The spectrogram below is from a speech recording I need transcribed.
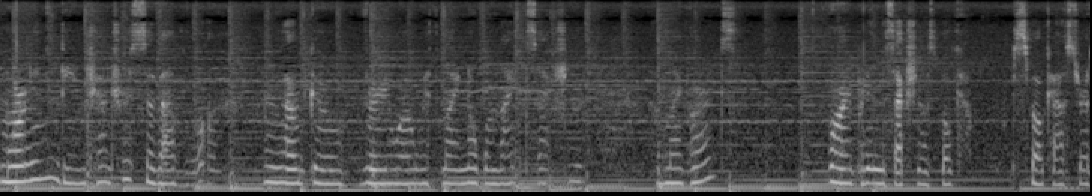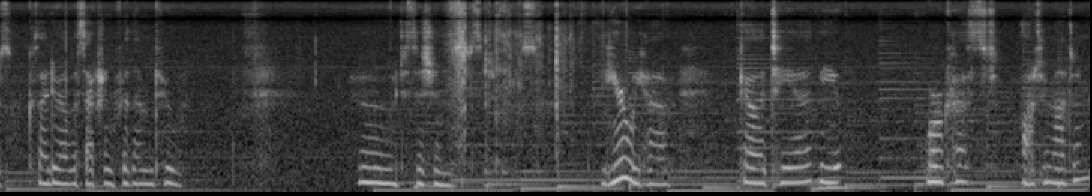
Morgan, the Enchantress of Avalon. And that would go very well with my Noble Knight section of my cards. Or I put it in the section of spellca spellcasters, because I do have a section for them too. Ooh, decisions, decisions. And here we have Galatea, the Orcust Automaton.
